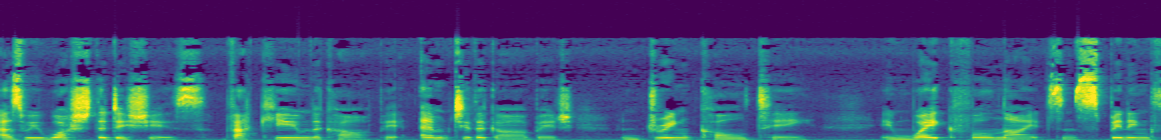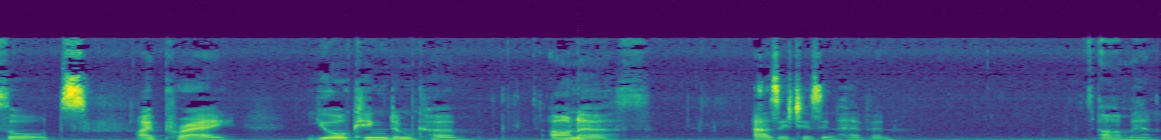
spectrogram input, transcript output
As we wash the dishes, vacuum the carpet, empty the garbage, and drink cold tea, in wakeful nights and spinning thoughts, I pray, Your kingdom come on earth as it is in heaven. Amen.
